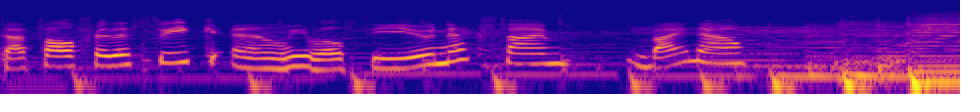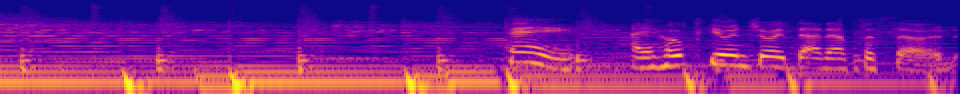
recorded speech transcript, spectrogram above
That's all for this week, and we will see you next time. Bye now. Hey, I hope you enjoyed that episode.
